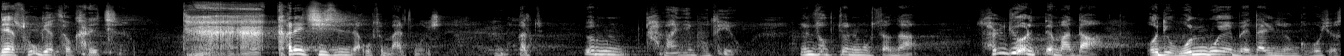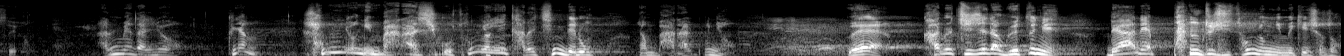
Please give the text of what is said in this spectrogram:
내 속에서 가르치는 다 가르치시리라고 말씀하시죠 여러분 가만히 보세요 윤석준 목사가 설교할 때마다 어디 원고에 매달리는 거 보셨어요? 안 매달려. 그냥 성령이 말하시고 성령이 가르친 대로 그냥 말할 뿐이요. 왜? 가르치시라고 했더니 내 안에 반드시 성령님이 계셔서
